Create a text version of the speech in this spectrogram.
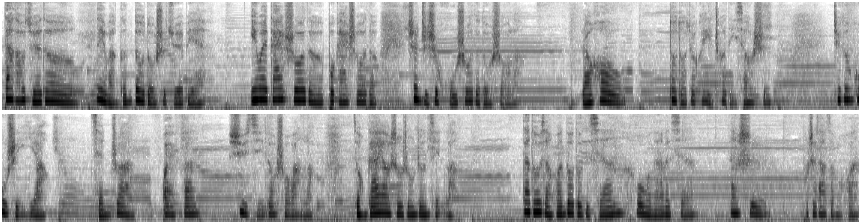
大头觉得那晚跟豆豆是诀别，因为该说的、不该说的，甚至是胡说的都说了，然后豆豆就可以彻底消失。这跟故事一样，前传、外翻、续集都说完了，总该要寿终正寝了。大头想还豆豆的钱，问我拿了钱，但是不知道怎么还，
